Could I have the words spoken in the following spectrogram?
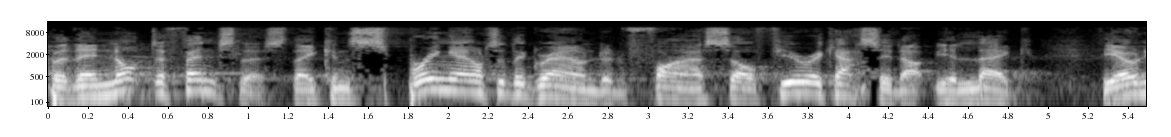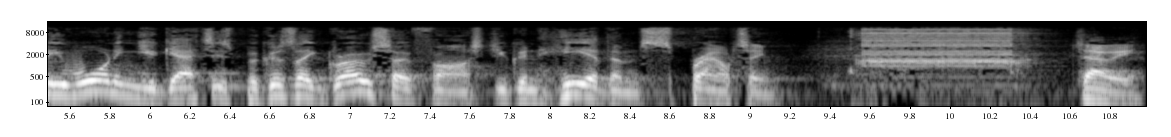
But they're not defenseless. They can spring out of the ground and fire sulfuric acid up your leg. The only warning you get is because they grow so fast, you can hear them sprouting. Zoe.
